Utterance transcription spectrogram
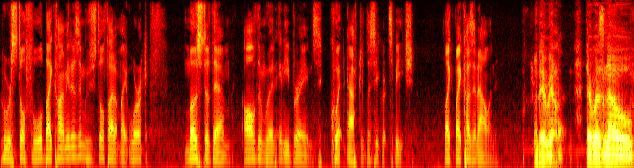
who were still fooled by communism, who still thought it might work, most of them, all of them who had any brains, quit after the secret speech. Like my cousin Alan. There was no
